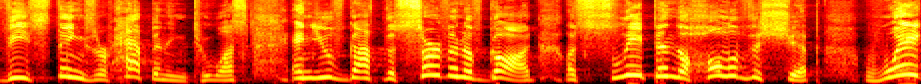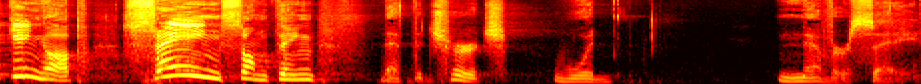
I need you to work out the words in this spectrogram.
these things are happening to us. And you've got the servant of God asleep in the hull of the ship, waking up, saying something that the church would never say.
